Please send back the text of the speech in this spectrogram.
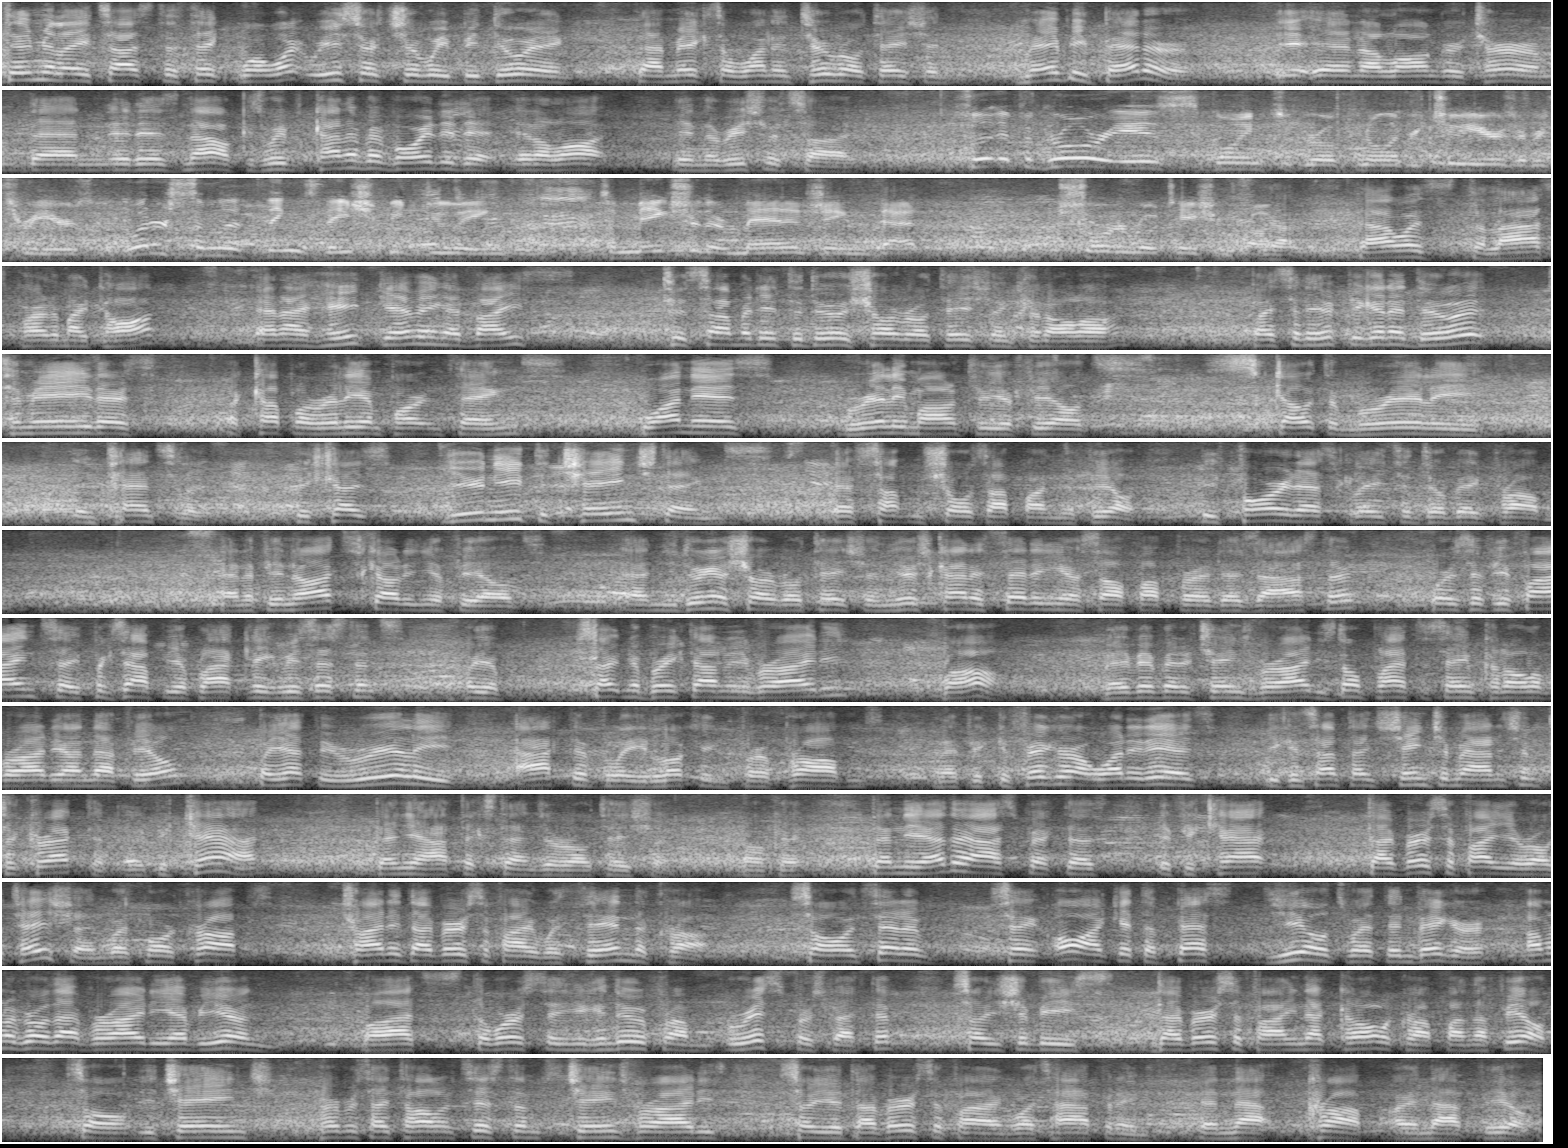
stimulates us to think, well, what research should we be doing that makes a one and two rotation maybe better in a longer term than it is now? Because we've kind of avoided it in a lot in the research side. So if a grower is going to grow canola every two years, every three years, what are some of the things they should be doing to make sure they're managing that shorter rotation properly? Yeah, that was the last part of my talk, and I hate giving advice to somebody to do a short rotation in canola. But I said, if you're going to do it, to me, there's a couple of really important things. One is really monitor your fields, scout them really intensely because you need to change things if something shows up on your field before it escalates into a big problem. And if you're not scouting your fields and you're doing a short rotation, you're kind of setting yourself up for a disaster. Whereas if you find, say, for example, your black leg resistance or you're starting to break down in your variety, well, maybe I better change varieties. Don't plant the same canola variety on that field, but you have to be really actively looking for problems. And if you can figure out what it is, you can sometimes change your management to correct it. If you can't, then you have to extend your rotation. Okay. Then the other aspect is if you can't diversify your rotation with more crops, try to diversify within the crop. So instead of saying, oh, I get the best yields with InVigor, I'm going to grow that variety every year. And, well, that's the worst thing you can do from risk perspective. So you should be diversifying that canola crop on the field. So you change herbicide tolerant systems, change varieties, so you're diversifying what's happening in that crop or in that field.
